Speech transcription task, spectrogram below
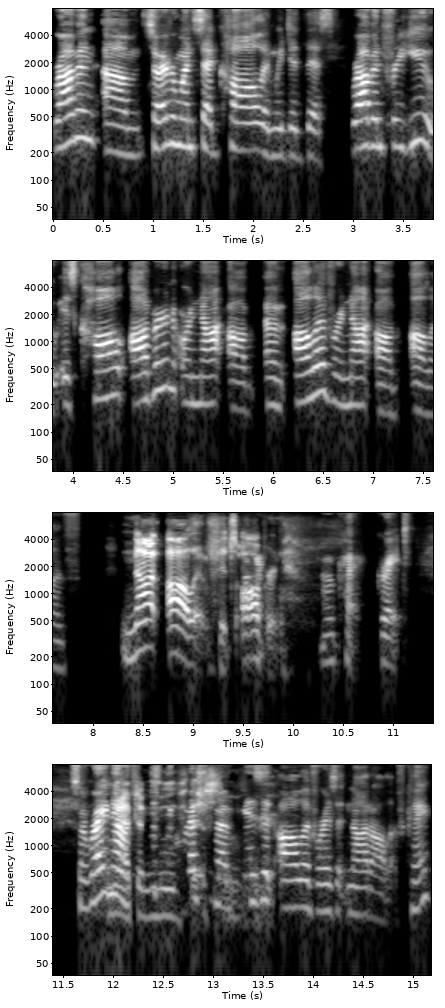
Robin, um, so everyone said call and we did this. Robin, for you, is call Auburn or not um, olive or not olive? Not olive, it's Auburn. Okay, great. So right now, it's just a question of is it olive or is it not olive? Okay.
